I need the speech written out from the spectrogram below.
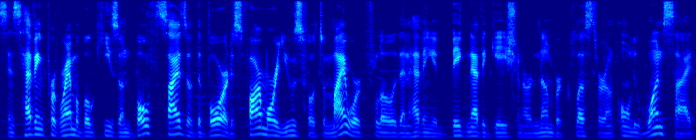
since having programmable keys on both sides of the board is far more useful to my workflow than having a big navigation or number cluster on only one side,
